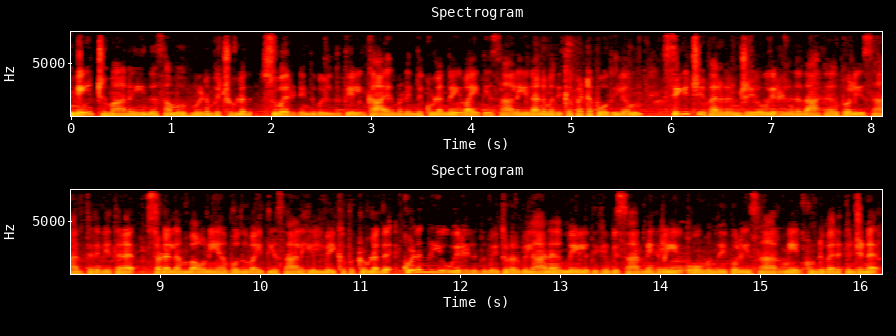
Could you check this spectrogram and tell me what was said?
நேற்று மாலை இந்த சம்பவம் இடம்பெற்றுள்ளது. சுவர் இடிந்து வீழ்ந்ததில் காயமடைந்த குழந்தை வைத்தியசாலையில் அனுமதிக்கப்பட்ட போதிலும் சிகிச்சை பலனின்றி உயிரிழந்ததாக போலீசார் தெரிவித்தனர். சடலம் வவுனியா பொது வைத்தியசாலையில் வைக்கப்பட்டுள்ளது. குழந்தை உயிரிழந்தமை தொடர்பிலான மேலதிக விசாரணைகளை ஓமந்தை போலீசார் மேற்கொண்டு வருகின்றனர்.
